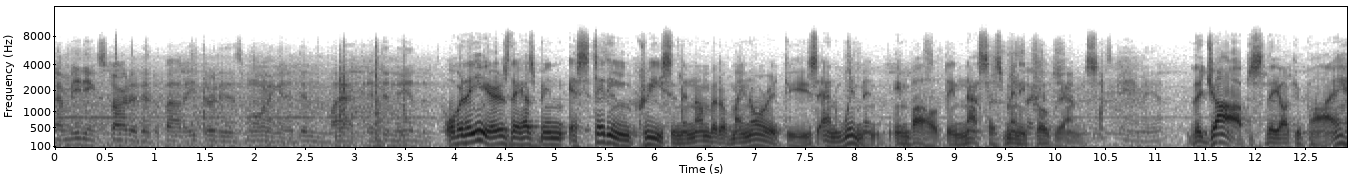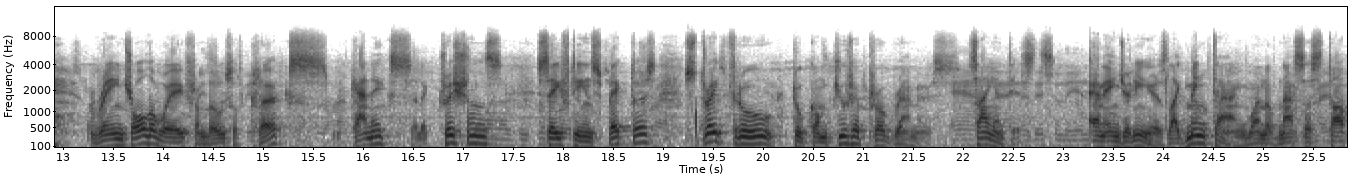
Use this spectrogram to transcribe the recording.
Our meeting started at about 8.30 this morning and it didn't last, it didn't end until... Over the years, there has been a steady increase in the number of minorities and women involved in NASA's many programs. just came in. The jobs they occupy range all the way from those of clerks, mechanics, electricians, safety inspectors, straight through to computer programmers, scientists, and engineers like Ming Tang, one of NASA's top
